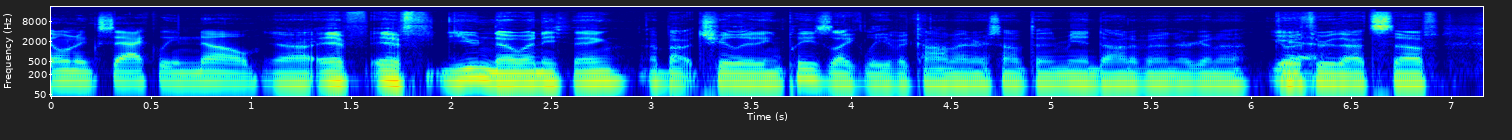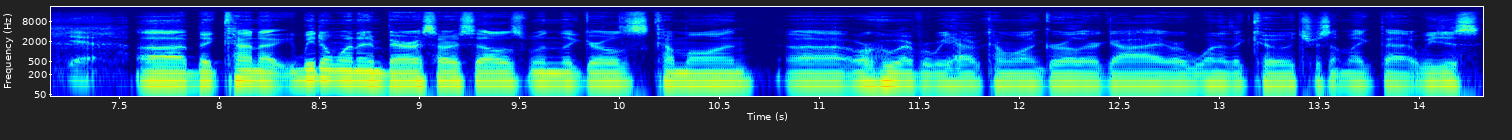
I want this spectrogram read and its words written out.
don't exactly know. Yeah, if if you know anything about cheerleading, please like leave a comment or something. Me and Donovan are gonna go through that stuff. Yeah. Uh, but kind of, we don't want to embarrass ourselves when the girls come on, uh, or whoever we have come on, girl or guy, or one of the coach or something like that. We just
